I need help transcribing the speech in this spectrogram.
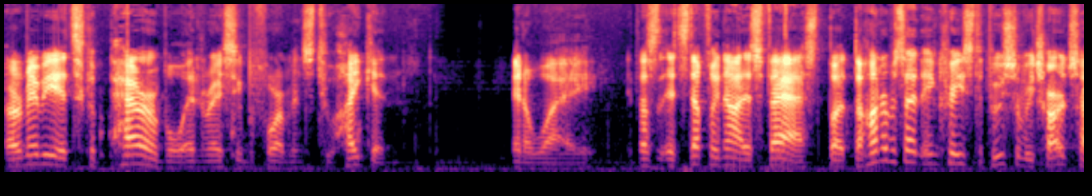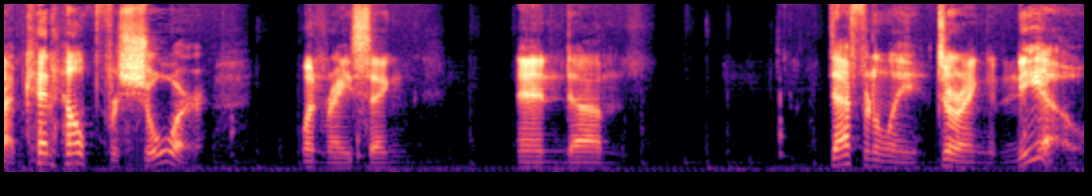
or maybe it's comparable in racing performance to Hyken, in a way. It doesn't, it's definitely not as fast, but the 100% increase to booster recharge time can help for sure when racing, and um, definitely during Neo,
